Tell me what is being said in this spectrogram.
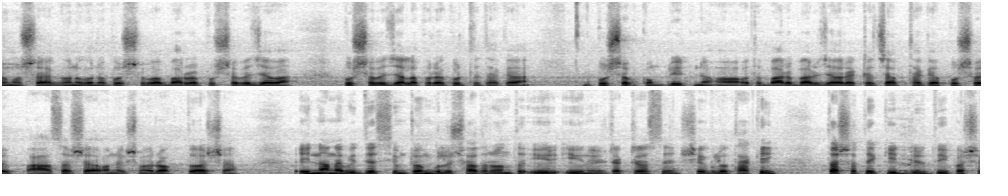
সমস্যা, ঘন ঘন প্রস্রাব, বারবার প্রস্রাবে যাওয়া, প্রস্রাবে জ্বালাপোড়া করতে থাকা, প্রস্রাব কমপ্লিট না হওয়া, অথবা বারবার যাওয়ার একটা চাপ থাকা, প্রস্রাবে পাস আসা, অনেক সময় রক্ত আসা, এই নানাবিধ যে সিমটমগুলো সাধারণত ইউনিট ট্র্যাক্টর আছে, সেগুলো থাকেই। তার সাথে কিডনির দুই পাশে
